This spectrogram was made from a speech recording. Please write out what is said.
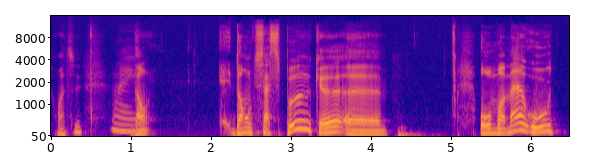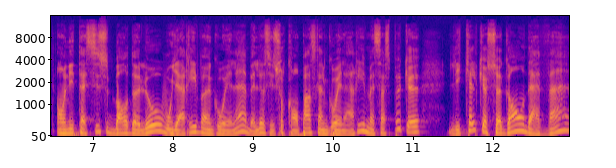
Comprends-tu? Donc, donc, ça se peut que euh, au moment où on est assis sur le bord de l'eau, où il arrive un goéland, ben là, c'est sûr qu'on pense quand le goéland arrive, mais ça se peut que les quelques secondes avant,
